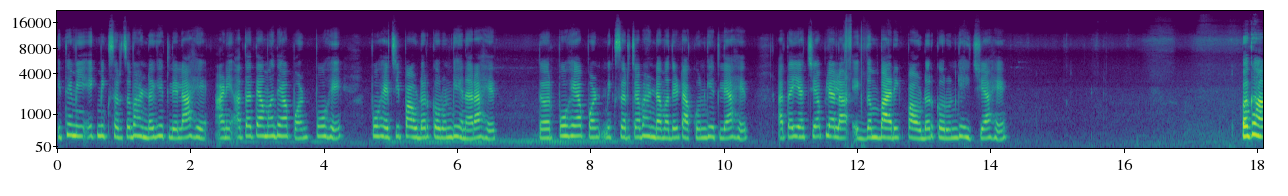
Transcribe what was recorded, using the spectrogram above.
इथे मी एक मिक्सरचं भांडं घेतलेलं आहे आणि आता त्यामध्ये आपण पोहे पोह्याची पावडर करून घेणार आहेत. तर पोहे आपण मिक्सरच्या भांड्यामध्ये टाकून घेतले आहेत. आता याची आपल्याला एकदम बारीक पावडर करून घ्यायची आहे. बघा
